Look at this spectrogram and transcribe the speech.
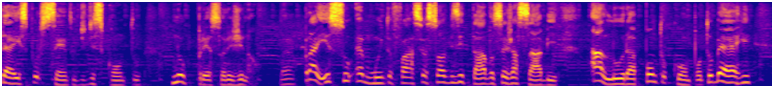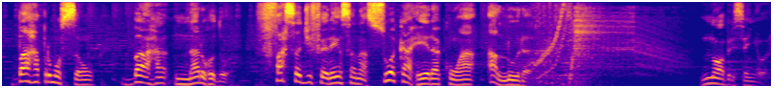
10% de desconto no preço original. Né? Para isso é muito fácil, é só visitar, você já sabe, alura.com.br barra promoção barra Naruhodô. Faça diferença na sua carreira com a Alura. Nobre senhor,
